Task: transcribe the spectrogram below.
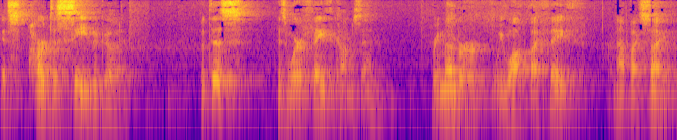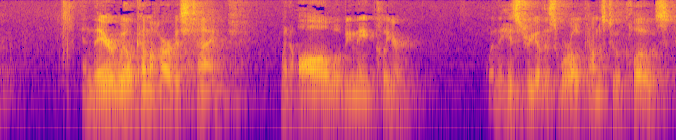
it's hard to see the good. But this is where faith comes in. Remember, we walk by faith, not by sight. And there will come a harvest time when all will be made clear. When the history of this world comes to a close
